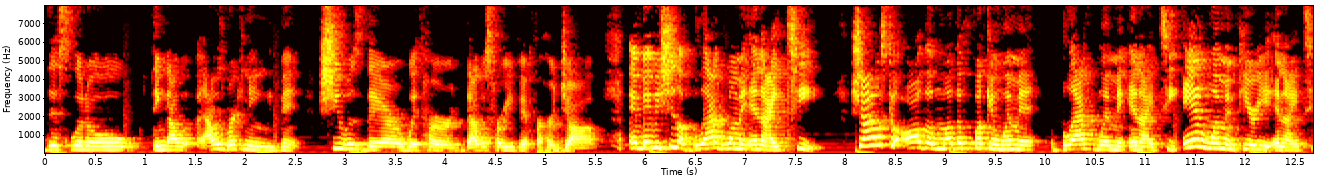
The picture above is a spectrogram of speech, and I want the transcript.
this little thing. I, w- I was working in an event. She was there with her. That was her event for her job. And baby, she's a black woman in IT. Shout outs to all the motherfucking women, black women in IT, and women, period, in IT,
